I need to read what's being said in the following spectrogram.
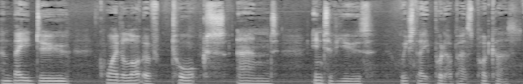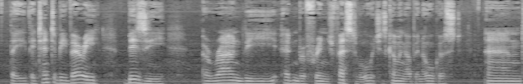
and they do quite a lot of talks and interviews which they put up as podcasts. They, they tend to be very busy around the Edinburgh Fringe Festival, which is coming up in August, and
